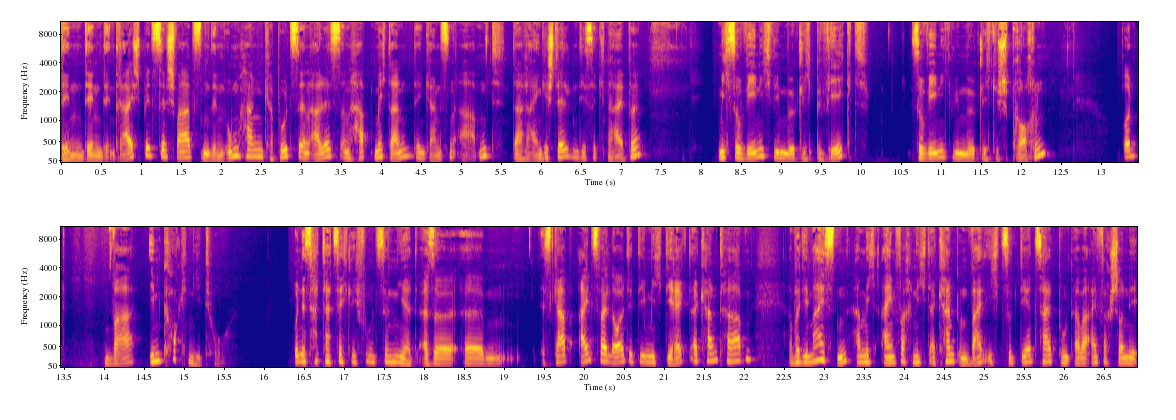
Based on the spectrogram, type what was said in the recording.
den, den, den Dreispitz, den schwarzen, den Umhang, Kapuze und alles und habe mich dann den ganzen Abend da reingestellt in diese Kneipe, mich so wenig wie möglich bewegt, so wenig wie möglich gesprochen und war inkognito. Und es hat tatsächlich funktioniert. Also ähm, es gab ein, zwei Leute, die mich direkt erkannt haben, aber die meisten haben mich einfach nicht erkannt. Und weil ich zu der Zeitpunkt aber einfach schon eine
